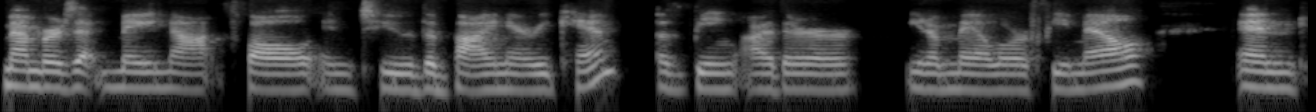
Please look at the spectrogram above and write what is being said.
members that may not fall into the binary camp of being either you know, male or female, and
